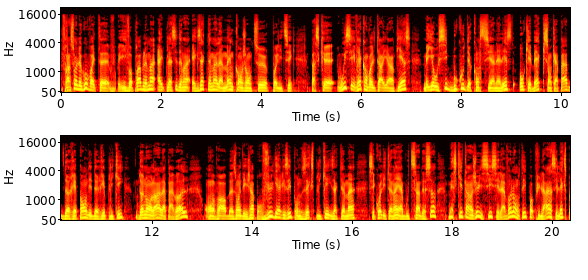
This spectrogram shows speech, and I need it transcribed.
François Legault va être, euh, il va probablement être placé devant exactement la même conjoncture politique. Parce que, oui, c'est vrai qu'on va le tailler en pièces, mais il y a aussi beaucoup de constitutionnalistes au Québec qui sont capables de répondre et de répliquer. Donnons-leur la parole. On va avoir besoin des gens pour vulgariser, pour nous expliquer exactement c'est quoi les tenants et aboutissants de ça. Mais ce qui est en jeu ici, c'est la volonté populaire, c'est l'expression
